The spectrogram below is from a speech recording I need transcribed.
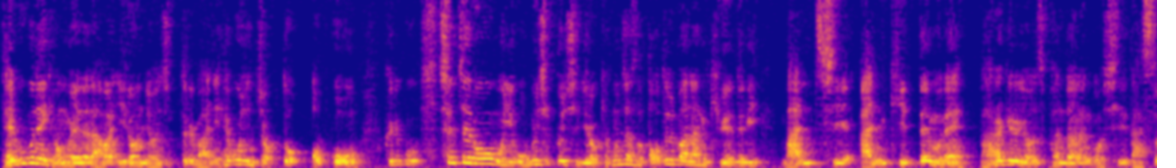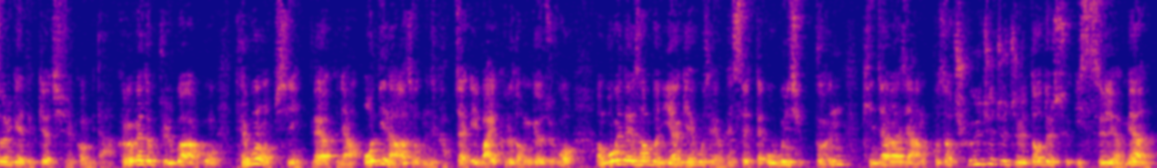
대부분의 경우에는 아마 이런 연습들을 많이 해보신 적도 없고, 그리고 실제로 뭐 이 5분, 10분씩 이렇게 혼자서 떠들 만한 기회들이 많지 않기 때문에 말하기를 연습한다는 것이 낯설게 느껴지실 겁니다. 그럼에도 불구하고 대본 없이 내가 그냥 어디 나가서든지 갑자기 마이크를 넘겨주고 어, 뭐에 대해서 한번 이야기해보세요 했을 때 5분, 10분 긴장하지 않고서 줄줄줄줄 떠들 수 있으려면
